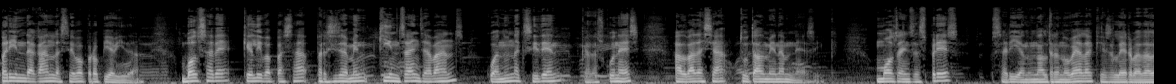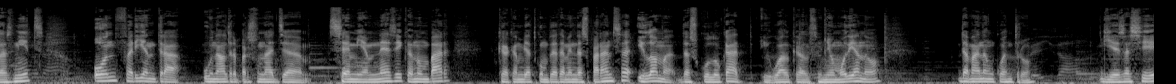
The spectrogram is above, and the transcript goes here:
per indagar en la seva pròpia vida. Vol saber què li va passar precisament 15 anys abans, quan un accident, que desconeix, el va deixar totalment amnèsic. Molts anys després, seria en una altra novel·la, que és L'herba de les nits, on faria entrar un altre personatge semiamnèsic en un bar que ha canviat completament d'esperança i l'home, descol·locat, igual que el senyor Modiano, demana un quantró. I és així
